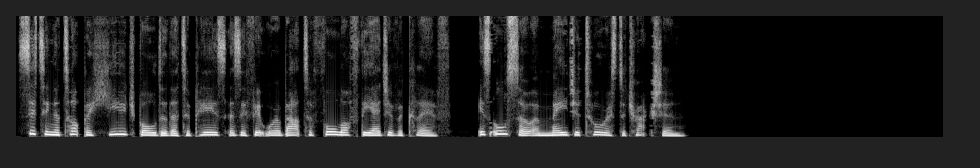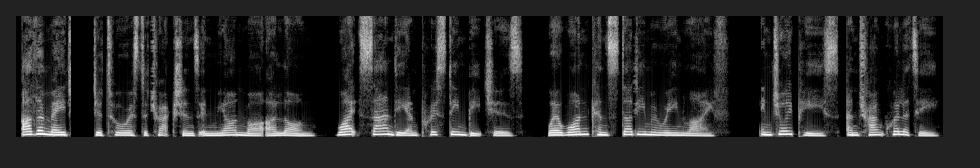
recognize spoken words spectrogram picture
sitting atop a huge boulder that appears as if it were about to fall off the edge of a cliff, is also a major tourist attraction. Other major tourist attractions in Myanmar are long, white sandy and pristine beaches, where one can study marine life, enjoy peace and tranquility,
